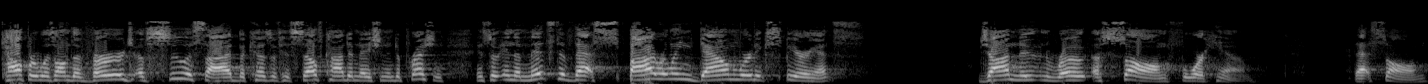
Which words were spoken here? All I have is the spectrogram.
Cowper was on the verge of suicide because of his self-condemnation and depression. And so in the midst of that spiraling downward experience, John Newton wrote a song for him. That song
